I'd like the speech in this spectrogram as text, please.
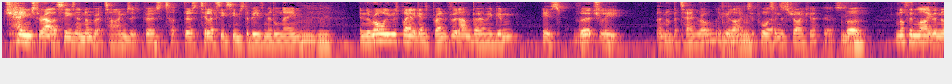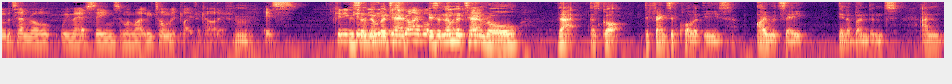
changed throughout the season a number of times. His versa- versatility seems to be his middle name. Mm-hmm. In the role he was playing against Brentford and Birmingham, it's virtually a number ten role, if you Mm-hmm. like, supporting Yes. the striker. Yes. But nothing like the number ten role we may have seen someone like Lee Tomlin play for Cardiff. It's can you Mm. It's can a you number describe ten. what it's a number ten playing? role that has got defensive qualities. I would say in abundance and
